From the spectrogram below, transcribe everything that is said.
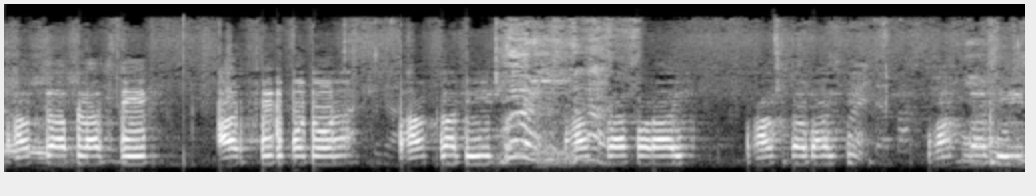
ভাবতে প্লাস্টিক আর্থের বোতল ভাঙ্গা ডিম ভাঙ্গা কড়াই, ভাঙ্গা বালতি, ভাঙ্গা ডিম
